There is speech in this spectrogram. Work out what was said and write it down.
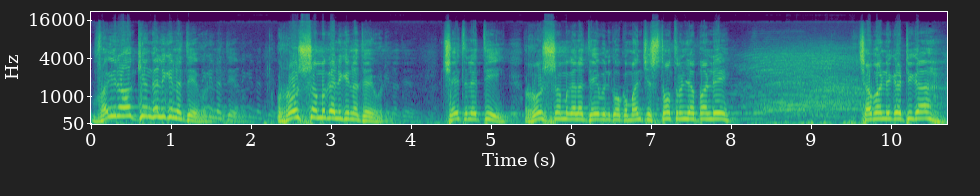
వైరాగ్యం కలిగిన దేవుడు రోషము కలిగిన దేవుడు. చేతులెత్తి రోషము గల దేవునికి ఒక మంచి స్తోత్రం చెప్పండి. చెప్పండి గట్టిగా.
